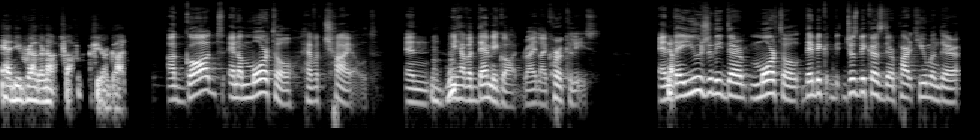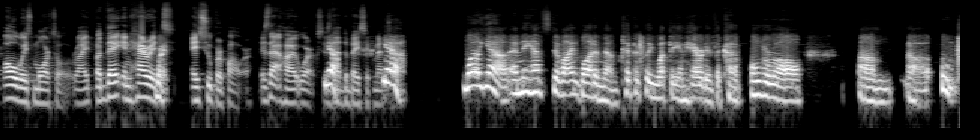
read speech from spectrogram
And you'd rather not suffer if you're a god. A god and a mortal have a child. And mm-hmm. we have a demigod, right? Like Hercules and yep. they usually they're mortal. They bec- just because they're part human they're always mortal right? But they inherit right. a superpower. Is that how it works? Is yeah. that the basic method? Yeah. Well yeah and they have divine blood in them. Typically what they inherit is a kind of overall um, uh, oomph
